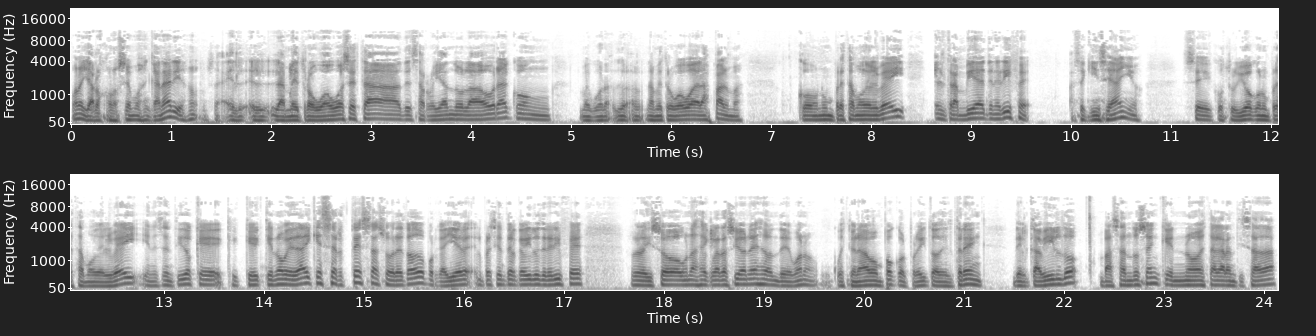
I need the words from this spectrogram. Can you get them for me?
bueno, ya los conocemos en Canarias, ¿no? O sea, el- el- la Metro Guagua se está desarrollando la obra con, me acuerdo, la Metro Guagua de Las Palmas, con un préstamo del BEI, el tranvía de Tenerife, hace 15 años, se construyó con un préstamo del BEI, y en ese sentido, ¿qué, qué, qué- novedad y qué certeza, sobre todo? Porque ayer el presidente del Cabildo de Tenerife realizó unas declaraciones donde, bueno, cuestionaba un poco el proyecto del tren del Cabildo, basándose en que no está garantizada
